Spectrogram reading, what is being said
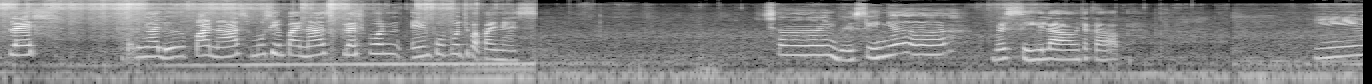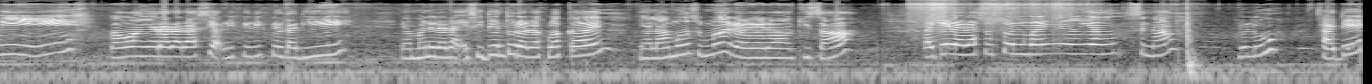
flash. Tak boleh nyala. Panas. Musim panas. Flash pun, handphone pun cepat panas. Shine. Bersihnya. Bersih lah orang cakap. Ini bawang yang Rara dah siap refill-refill tadi. Yang mana dah nak accident tu dah dah keluarkan. Yang lama semua dah dah, dah kisah. Okey, dah dah susun mana yang senang dulu. Sardin.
